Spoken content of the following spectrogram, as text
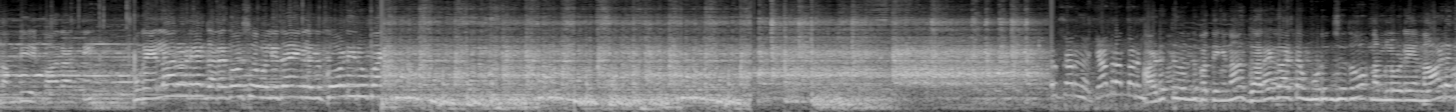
தம்பியை பாராட்டி உங்க எல்லாருடைய கரகோஷ ஒலி தான் எங்களுக்கு கோடி ரூபாய். கேமரா பாருங்க. அடுத்து வந்து பாத்தீங்கன்னா கரகாட்டம் முடிஞ்சதும் நம்மளுடைய நாடக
